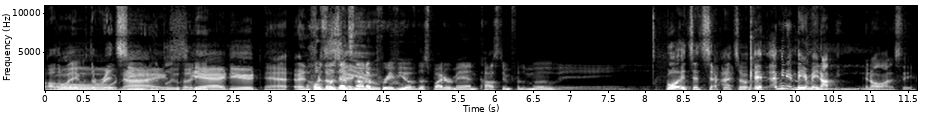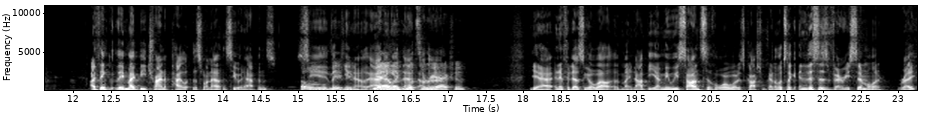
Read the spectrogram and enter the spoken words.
all the way with the red Oh, suit and the blue hoodie. Yeah, dude. Yeah, and for Hopefully those that's of not a preview who- of the Spider-Man costume for the movie. Well, it's it's separate, so it, I mean, it may or may not be. In all honesty, I think they might be trying to pilot this one out and see what happens. Oh, see, like, you know, yeah, like what's the other- reaction? Yeah, and if it doesn't go well, it might not be. I mean, we saw in Civil War what his costume kind of looks like, and this is very similar, right?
